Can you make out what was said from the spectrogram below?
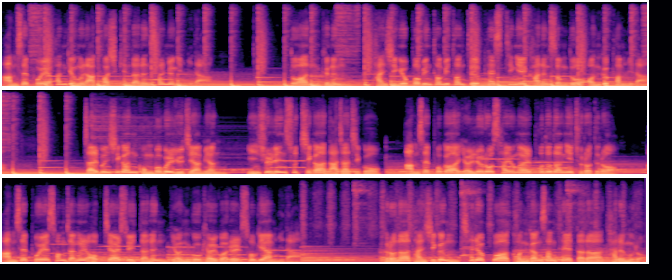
암세포의 환경을 악화시킨다는 설명입니다. 또한 그는 단식요법 인터미턴트 패스팅의 가능성도 언급합니다. 짧은 시간 공복을 유지하면 인슐린 수치가 낮아지고 암세포가 연료로 사용할 포도당이 줄어들어 암세포의 성장을 억제할 수 있다는 연구 결과를 소개합니다. 그러나 단식은 체력과 건강 상태에 따라 다르므로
